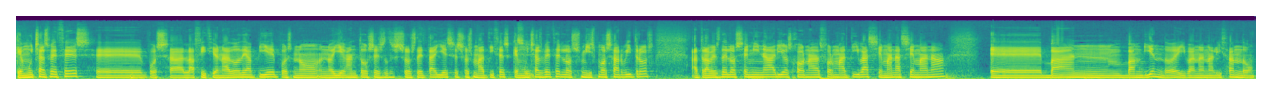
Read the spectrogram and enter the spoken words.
que muchas veces eh, pues al aficionado de a pie pues no, no llegan todos esos, esos, detalles, esos matices que sí. muchas veces los mismos árbitros a través de los seminarios, jornadas formativas, semana a semana eh, van, van viendo eh, y van analizando.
